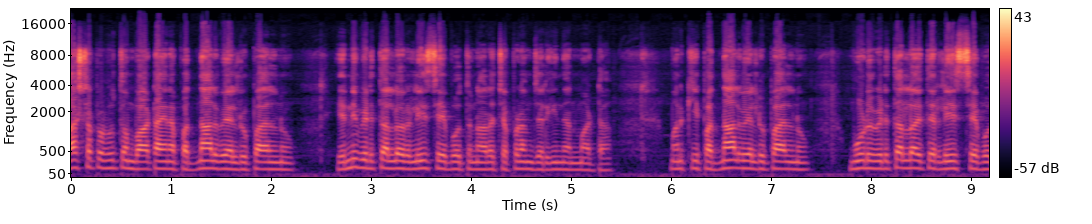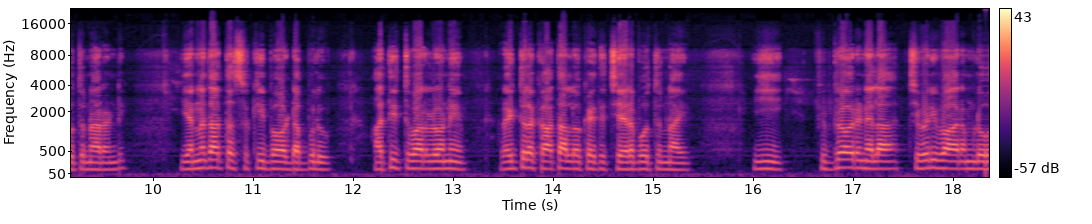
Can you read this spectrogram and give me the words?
రాష్ట్ర ప్రభుత్వం బాటా అయిన పద్నాలుగు వేల రూపాయలను ఎన్ని విడతల్లో రిలీజ్ చేయబోతున్నారో చెప్పడం జరిగిందనమాట మనకి పద్నాలుగు వేల రూపాయలను మూడు విడతల్లో అయితే రిలీజ్ చేయబోతున్నారండి. ఈ అన్నదాత సుఖీభవ డబ్బులు అతి త్వరలోనే రైతుల ఖాతాల్లోకి అయితే చేరబోతున్నాయి. ఈ ఫిబ్రవరి నెల చివరి వారంలో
